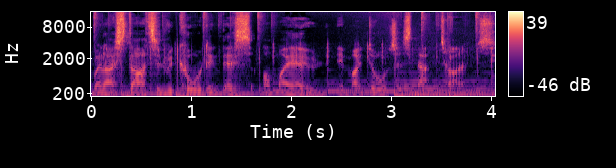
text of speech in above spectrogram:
when I started recording this on my own in my daughter's nap times.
